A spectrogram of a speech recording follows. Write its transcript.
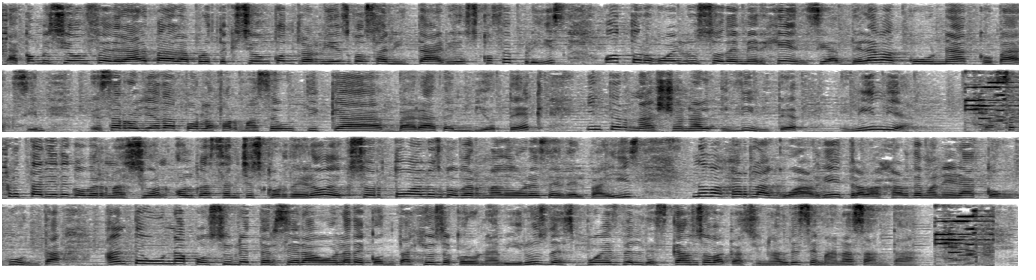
La Comisión Federal para la Protección contra Riesgos Sanitarios, COFEPRIS, otorgó el uso de emergencia de la vacuna Covaxin, desarrollada por la farmacéutica Bharat Biotech International Limited en India. La secretaria de Gobernación, Olga Sánchez Cordero, exhortó a los gobernadores del país no bajar la guardia y trabajar de manera conjunta ante una posible tercera ola de contagios de coronavirus después del descanso vacacional de Semana Santa.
